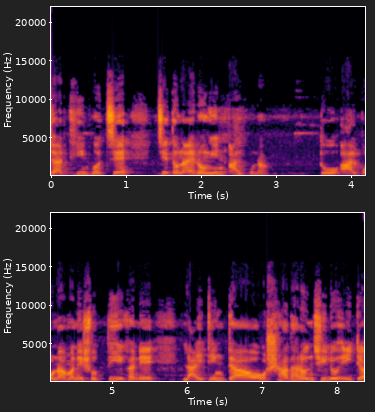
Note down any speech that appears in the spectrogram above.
যার থিম হচ্ছে চেতনায় রঙিন আলপনা। তো আলপনা মানে সত্যি এখানে লাইটিংটা অসাধারণ ছিল। এইটা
